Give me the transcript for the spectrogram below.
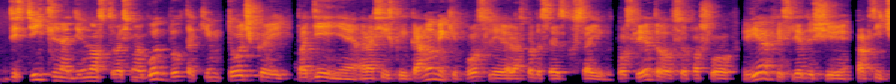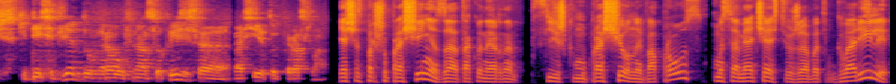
действительно 98 год был таким точкой падения российской экономики после распада Советского Союза. После этого все пошло вверх, и следующие фактически 10 лет до мирового финансового кризиса Россия только росла. Я сейчас прошу прощения за такой, наверное, слишком упрощенный вопрос. Мы с вами отчасти уже об этом говорили,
